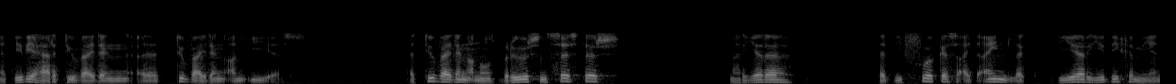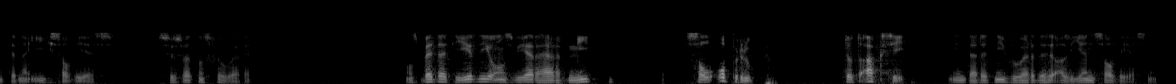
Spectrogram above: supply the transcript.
dat hierdie hertoewyding 'n toewyding aan U is. 'n Toewyding aan ons broers en susters. Maar Here, dat die fokus uiteindelik deur hierdie gemeente na U sal wees, soos wat ons gehoor het. Ons bid dat hierdie ons weer hernuut sal oproep tot aksie en dat dit nie woorde alleen sal wees nie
